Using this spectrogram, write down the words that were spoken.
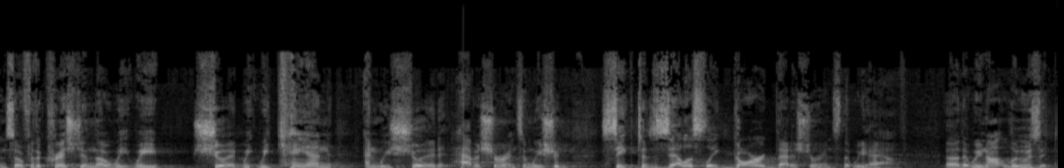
And so, for the Christian, though, we, we should, we, we can, and we should have assurance, and we should seek to zealously guard that assurance that we have, uh, that we not lose it.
